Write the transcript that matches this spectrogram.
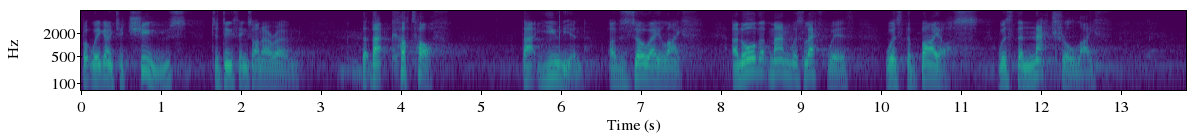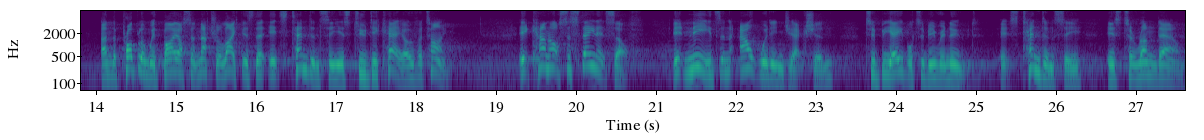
but we're going to choose to do things on our own. That that cut off that union of Zoe life. And all that man was left with was the bios, was the natural life. And the problem with bios and natural life is that its tendency is to decay over time. It cannot sustain itself. It needs an outward injection to be able to be renewed. Its tendency is to run down.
